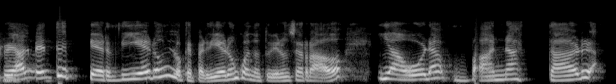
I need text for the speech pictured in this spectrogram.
realmente perdieron lo que perdieron cuando estuvieron cerrados y ahora van a estar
